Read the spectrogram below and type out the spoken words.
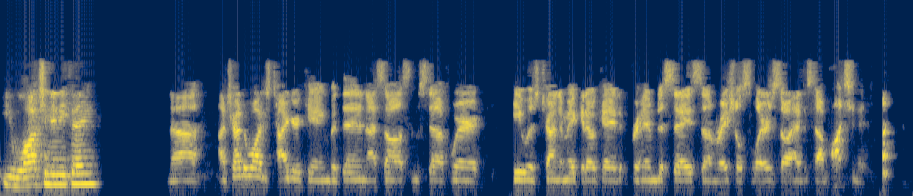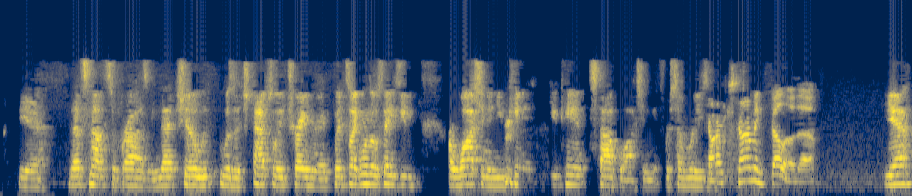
You watching anything? Nah, I tried to watch Tiger King, but then I saw some stuff where he was trying to make it okay for him to say some racial slurs, so I had to stop watching it. yeah, that's not surprising. That show was an absolute train wreck, but it's like one of those things you are watching and you can't you can't stop watching it for some reason. Charm, charming fellow though. Yeah,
